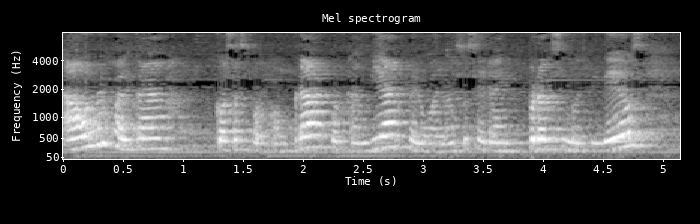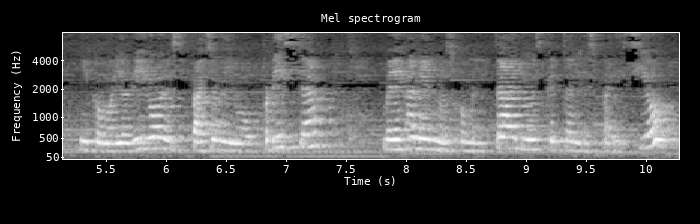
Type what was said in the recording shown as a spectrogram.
Aún me faltan cosas por comprar, por cambiar, pero bueno, eso será en próximos videos. Y como yo digo, espacio me prisa. Me dejan en los comentarios qué tal les pareció.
